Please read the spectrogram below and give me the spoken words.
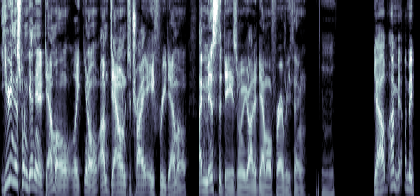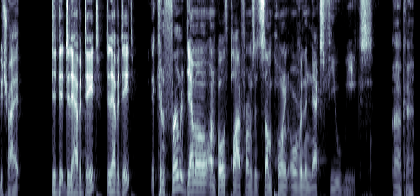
hearing this one getting a demo, like, you know, I'm down to try a free demo. I miss the days when we got a demo for everything. mm. yeah, I'll, I'll, I'll maybe try it. Did it, did it have a date? Did it have a date? It confirmed a demo on both platforms at some point over the next few weeks. Okay.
